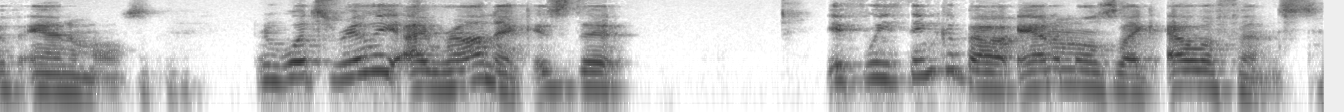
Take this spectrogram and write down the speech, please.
of animals. And what's really ironic is that if we think about animals like elephants,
